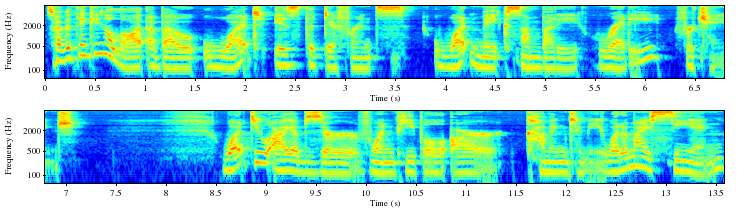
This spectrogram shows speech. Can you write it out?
So I've been thinking a lot about what is the difference, what makes somebody ready for change. What do I observe when people are coming to me? What am I seeing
